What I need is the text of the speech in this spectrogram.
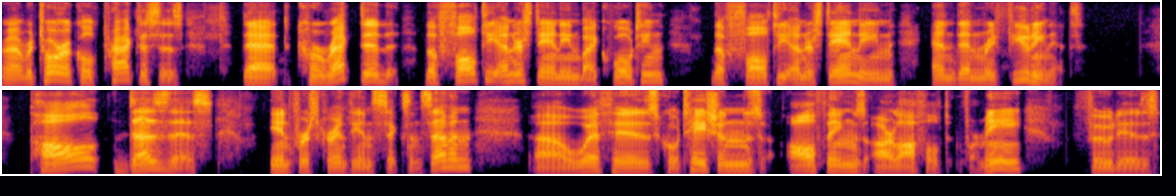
uh, rhetorical practices that corrected the faulty understanding by quoting the faulty understanding and then refuting it. Paul does this in 1 Corinthians 6 and 7 uh, with his quotations All things are lawful for me. Food is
